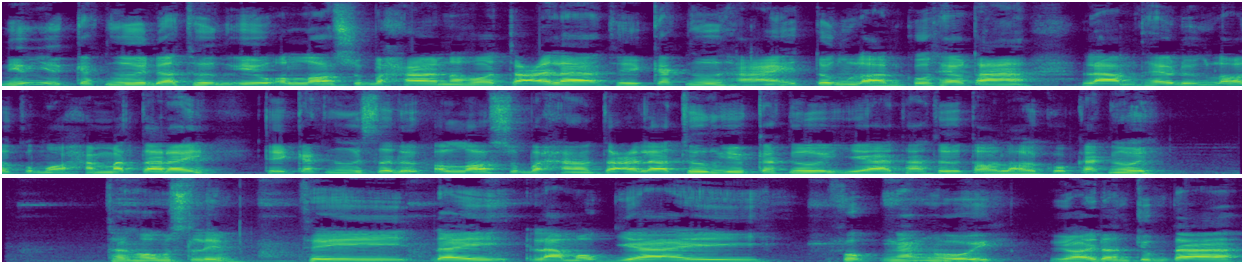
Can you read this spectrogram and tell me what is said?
nếu như các ngươi đã thương yêu Allah subhanahu wa ta'ala, thì các ngươi hãy tuân lệnh của theo ta, làm theo đường lối của Muhammad ta đây. Thì các ngươi sẽ được Allah subhanahu wa ta'ala thương yêu các ngươi và tha thứ tội lỗi của các ngươi. Thân hữu Muslim, thì đây là một vài phút ngắn ngủi gửi đến chúng ta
